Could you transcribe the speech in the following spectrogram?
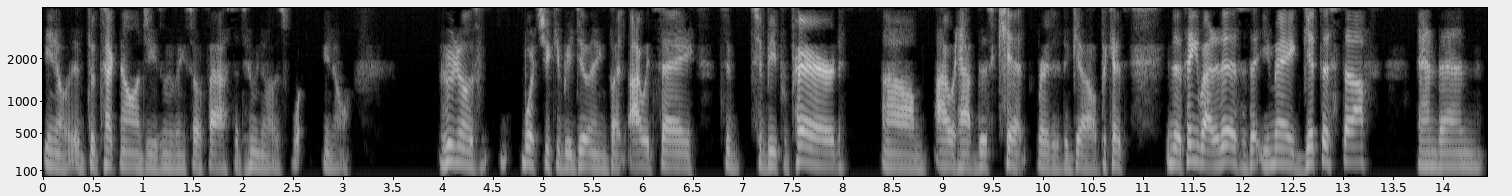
You know, the technology is moving so fast that who knows what, you know, who knows what you could be doing. But I would say to, to be prepared, um, I would have this kit ready to go because you know, the thing about it is, is that you may get this stuff and then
